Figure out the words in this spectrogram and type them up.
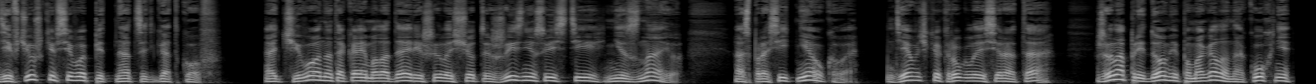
Девчушке всего 15 годков. Отчего она такая молодая решила счеты жизнью свести, не знаю. А спросить не у кого. Девочка круглая сирота. Жила при доме, помогала на кухне.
